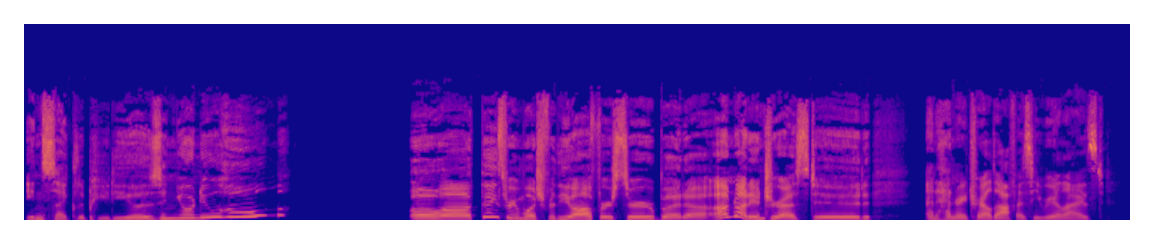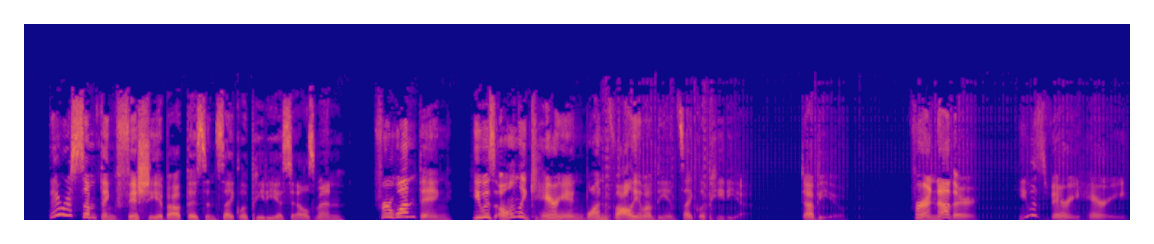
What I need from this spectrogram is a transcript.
encyclopedias in your new home? Oh, uh, thanks very much for the offer, sir, but, uh, I'm not interested. And Henry trailed off as he realized there was something fishy about this encyclopedia salesman. For one thing, he was only carrying one volume of the encyclopedia, W. For another, he was very hairy.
